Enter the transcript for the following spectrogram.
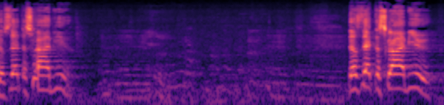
Does that describe you? Does that describe you?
